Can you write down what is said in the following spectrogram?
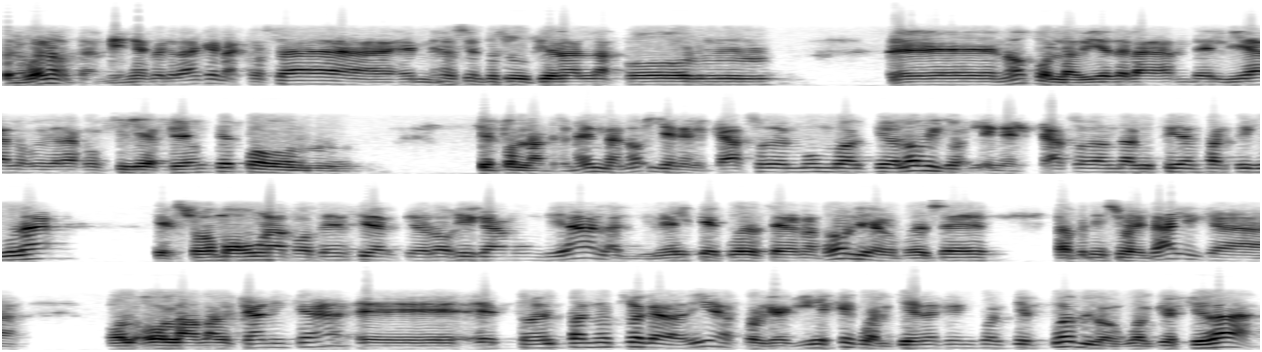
Pero bueno, también es verdad que las cosas es mejor siempre solucionarlas por, eh, ¿no? por la vía de la, del diálogo y de la conciliación que por, que por la tremenda, ¿no? Y en el caso del mundo arqueológico y en el caso de Andalucía en particular, que somos una potencia arqueológica mundial, al nivel que puede ser Anatolia, o puede ser la península itálica o, la balcánica, eh, esto es el pan nuestro cada día, porque aquí es que cualquiera que en cualquier pueblo, cualquier ciudad,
